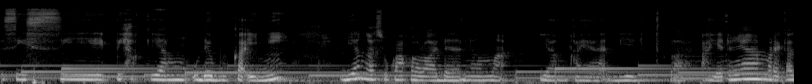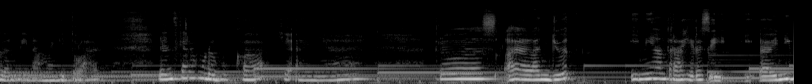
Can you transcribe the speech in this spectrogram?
sisi pihak yang udah buka ini dia nggak suka kalau ada nama yang kayak dia gitu lah akhirnya mereka ganti nama gitu lah dan sekarang udah buka CA nya terus uh, lanjut ini yang terakhir sih. Uh, ini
